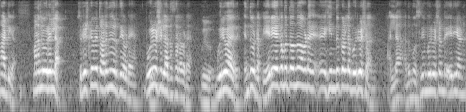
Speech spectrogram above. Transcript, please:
നാട്ടിക. മണലൂരെല്ലാം. സുരേഷ് ഗോപി തടഞ്ഞു നിർത്തി എവിടെയാ? ഭൂരിപക്ഷം ഇല്ലാത്ത സ്ഥലം എവിടെയാ? ഗുരുവായൂർ. എന്തുകൊണ്ടാ? പേര് കേൾക്കുമ്പോൾ തോന്നുന്നു അവിടെ ഹിന്ദുക്കളുടെ ഭൂരിപക്ഷമാണ്. അല്ല അത് മുസ്ലിം ഭൂരിപക്ഷം ഏരിയ ആണ്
